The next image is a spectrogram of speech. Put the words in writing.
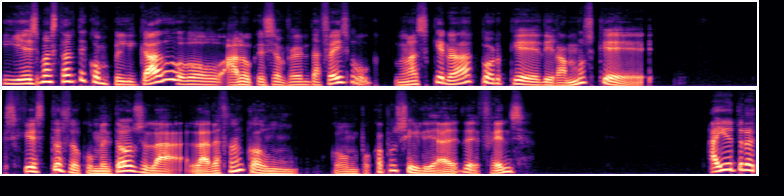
Y es bastante complicado a lo que se enfrenta Facebook. Más que nada porque, digamos que es que estos documentos la, la dejan con, con poca posibilidad de defensa. Hay otro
